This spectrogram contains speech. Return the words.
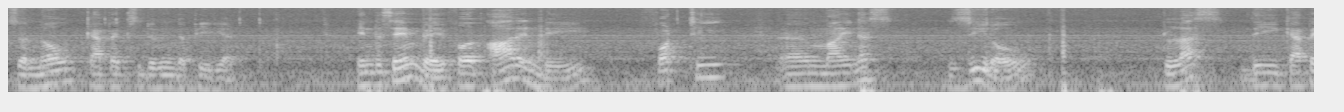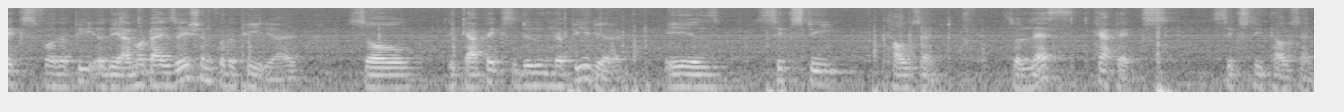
so no capex during the period. In the same way for R&D 40 uh, minus 0 plus the capex for the uh, the amortization for the period so the capex during the period is 60,000 so less capex 60,000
